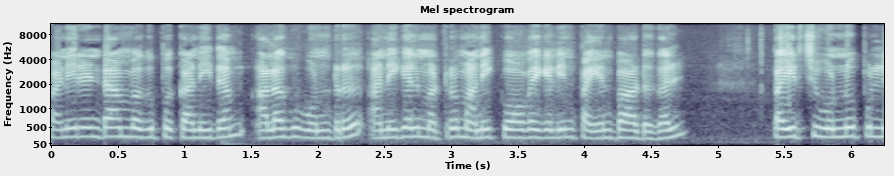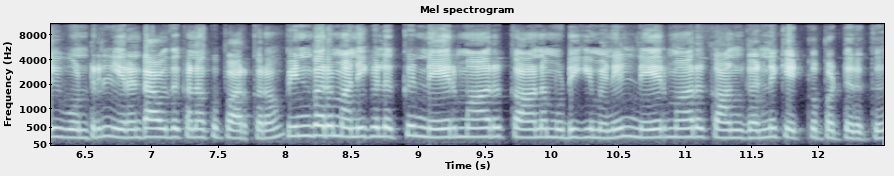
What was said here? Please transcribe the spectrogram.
பனிரெண்டாம் வகுப்பு கணிதம் அலகு ஒன்று அணிகள் மற்றும் அணிக்கோவைகளின் பயன்பாடுகள். பயிற்சி ஒன்று புள்ளி ஒன்றில் இரண்டாவது கணக்கு பார்க்கிறோம். பின்வரும் அணிகளுக்கு நேர்மாறு காண முடியுமெனில் நேர்மாறு காண்கன்னு கேட்கப்பட்டிருக்கு.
